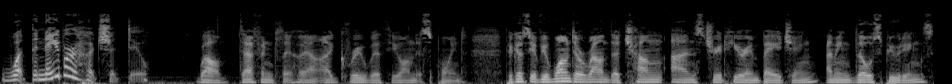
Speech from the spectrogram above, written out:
what the neighborhood should do well, definitely, Yang, I agree with you on this point. Because if you wander around the Chang'an Street here in Beijing, I mean, those buildings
